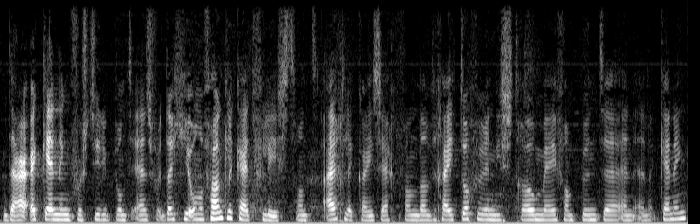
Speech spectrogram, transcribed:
daar erkenning voor studiepunten enzovoort, dat je je onafhankelijkheid verliest? Want eigenlijk kan je zeggen van dan ga je toch weer in die stroom mee van punten en, en erkenning.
